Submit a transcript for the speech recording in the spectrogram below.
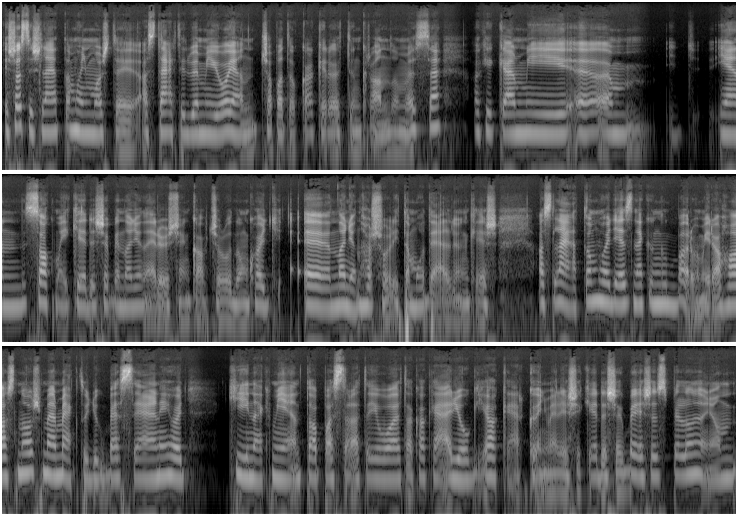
És azt is láttam, hogy most a Started-ben mi olyan csapatokkal kerültünk random össze, akikkel mi ilyen szakmai kérdésekben nagyon erősen kapcsolódunk, hogy nagyon hasonlít a modellünk, és azt látom, hogy ez nekünk baromira hasznos, mert meg tudjuk beszélni, hogy kinek milyen tapasztalatai voltak, akár jogi, akár könyvelési kérdésekben, és ez például nagyon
